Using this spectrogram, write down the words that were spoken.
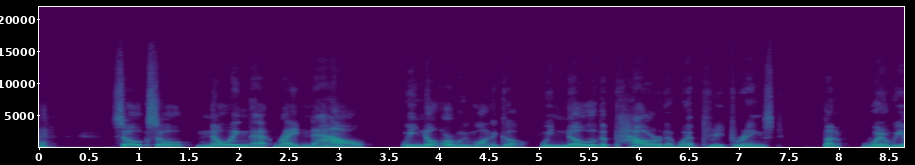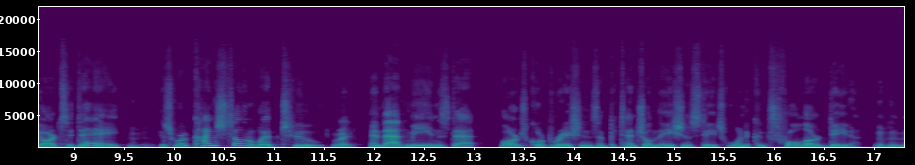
so, so knowing that right now, we know where we want to go. We know the power that Web3 brings. But where we are today mm-hmm. is we're kind of still in Web 2. Right. And that means that large corporations and potential nation states want to control our data. Mm-hmm.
